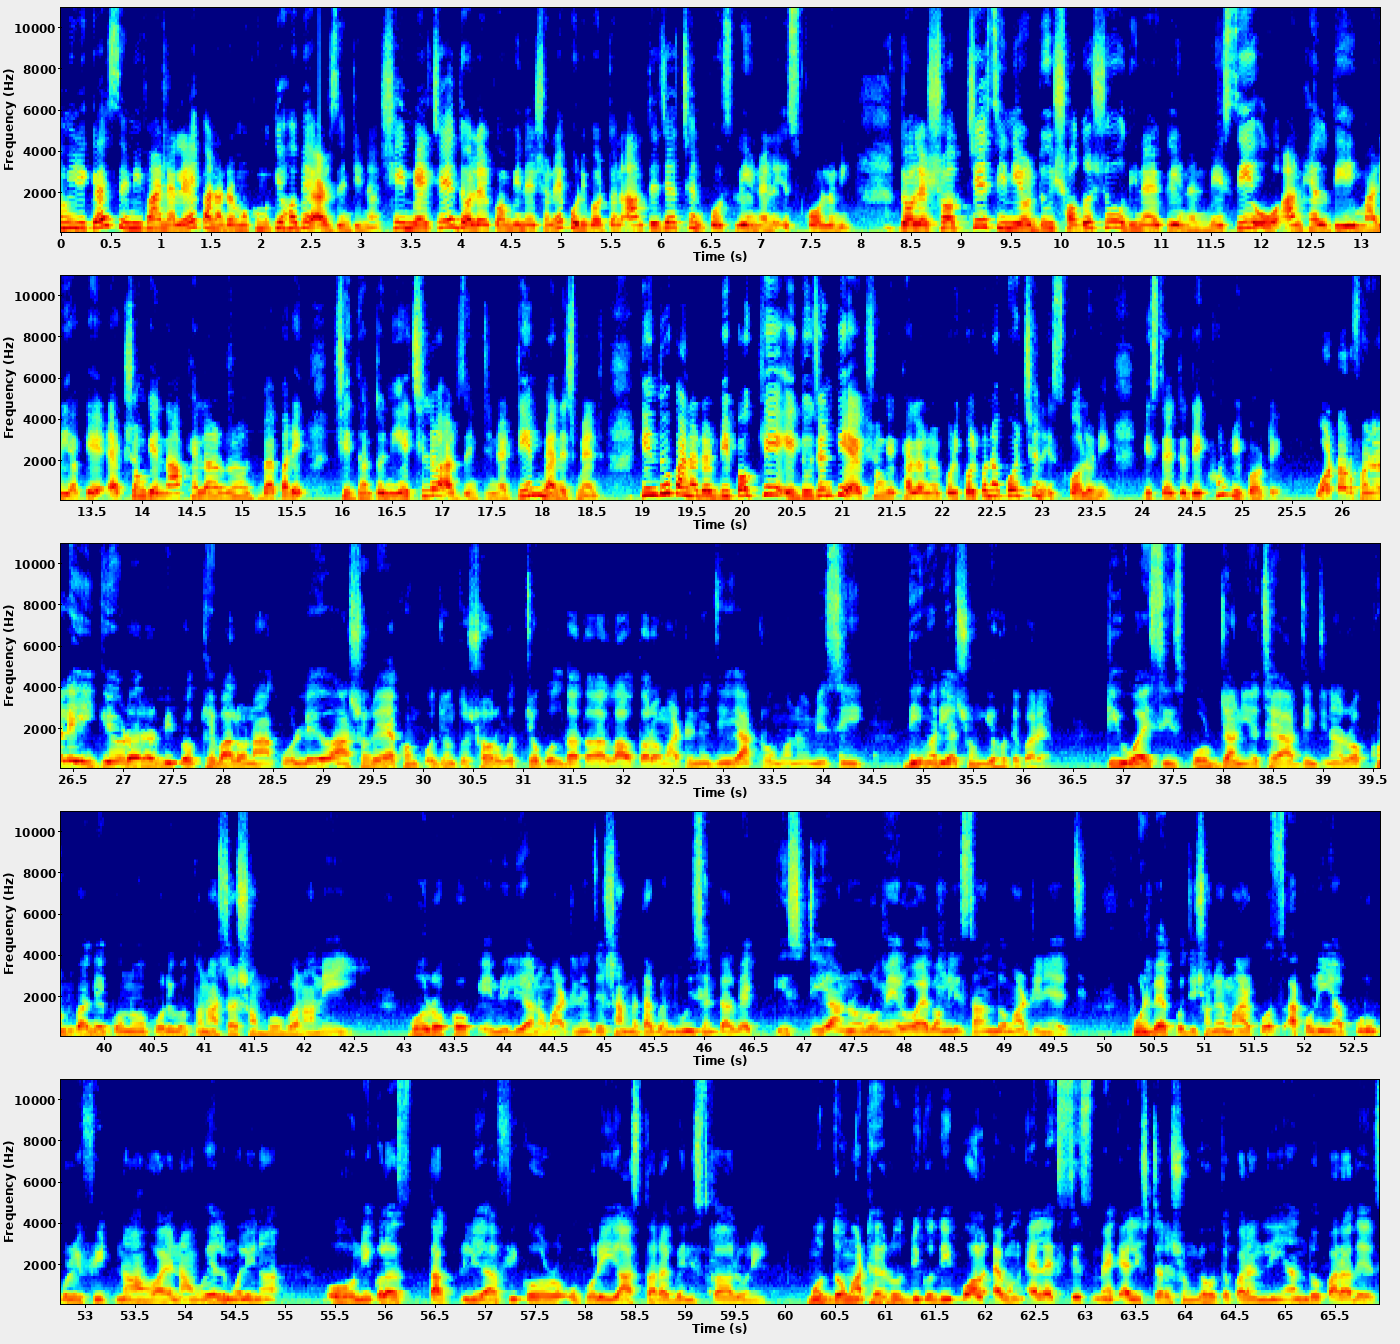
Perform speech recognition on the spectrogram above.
আমেরিকায় সেমিফাইনালে কানাডার মুখোমুখি হবে আর্জেন্টিনা। সেই ম্যাচে দলের কম্বিনেশনে পরিবর্তন আনতে যাচ্ছেন কোচ লিওনেল স্কলোনি। দলের সবচেয়ে সিনিয়র দুই সদস্য অধিনায়ক লিওনেল মেসি ও আনহেল দি মারিয়াকে একসঙ্গে না খেলার ব্যাপারে সিদ্ধান্ত নিয়েছিল আর্জেন্টিনার টিম ম্যানেজমেন্ট। কিন্তু কানাডার বিপক্ষে এই দুজনকে একসঙ্গে খেলানোর পরিকল্পনা করছেন স্কলোনি। বিস্তারিত দেখুন রিপোর্টে। কোয়ার্টার ফাইনালে ইকুয়েডরের বিপক্ষে ভালো না করলেও আসরে এখন পর্যন্ত সর্বোচ্চ গোলদাতা লাউতারো মার্টিনেজি, আক্রমণে মেসি, দি মারিয়ার সঙ্গে হতে পারে। টিওয়াইসি স্পোর্ট জানিয়েছে, আর্জেন্টিনার রক্ষণভাগে কোনো পরিবর্তন আসার সম্ভাবনা নেই। গোলরক্ষক এমিলিয়ানো মার্টিনেজের সামনে থাকবেন দুই সেন্টার ব্যাক ক্রিস্টিয়ানো রোমেরো এবং লিসান্দো মার্টিনেজ। ফুল ব্যাক পজিশনে মার্কোস আকোনিয়া পুরোপুরি ফিট না হওয়ায় নাহুয়েল মলিনা ও নিকোলাস তাকলিয়াফিকোর উপরেই আস্থা রাখবেন স্কালোনি। মধ্য মাঠে রদ্রিগো দিপল এবং অ্যালেক্সিস ম্যাক অ্যালিস্টারের সঙ্গে হতে পারেন Leandro Paredes,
